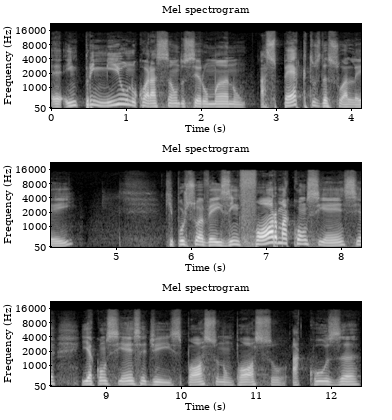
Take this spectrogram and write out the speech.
é, imprimiu no coração do ser humano aspectos da sua lei, que por sua vez informa a consciência, e a consciência diz: posso, não posso, acusa,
